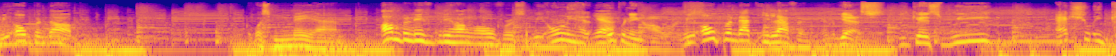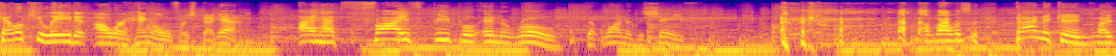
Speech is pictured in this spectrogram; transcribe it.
We opened up, it was mayhem. Unbelievably hungover. So We only had Yeah. opening hours. we opened at 11. Yes, because we actually calculated our hangovers back yeah, then. I had five people in a row that wanted to shave. I was panicking, like,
